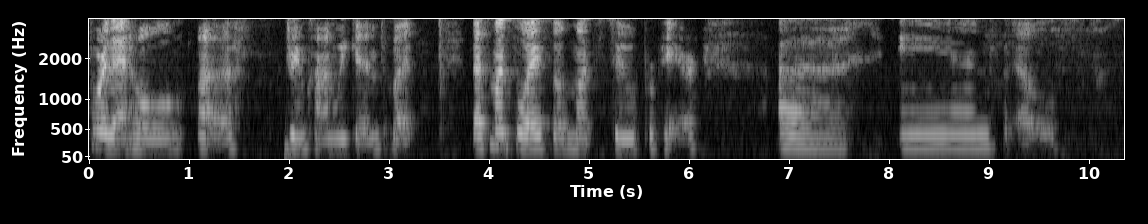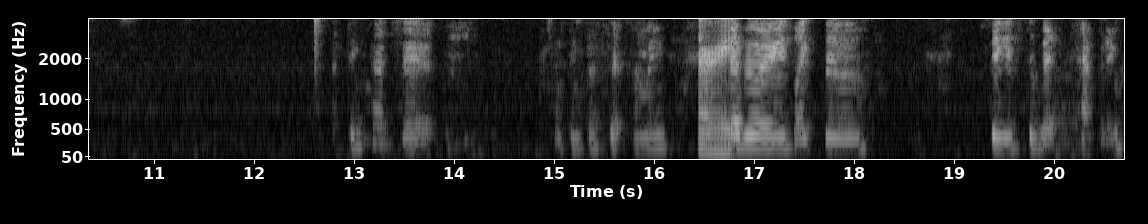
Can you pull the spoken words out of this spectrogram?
for that whole uh, DreamCon weekend, but that's months away, so months to prepare. Uh, and what else? I think that's it. I think that's it for me. All right. February is like the biggest event that's happening.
